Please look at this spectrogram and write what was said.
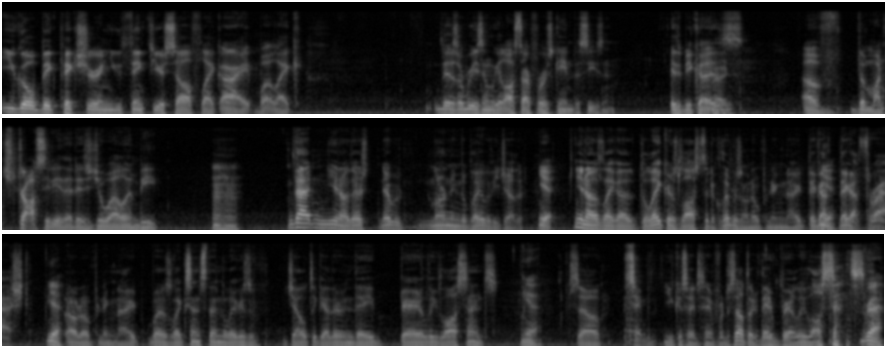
you go big picture and you think to yourself like, all right, but like, there's a reason we lost our first game this season. is because of the monstrosity that is Joel Embiid. that and you know, there's they were learning to play with each other. Yeah, You know, it's like uh, the Lakers lost to the Clippers on opening night. They got Yeah. they got thrashed. Yeah. On opening night, but it's like since then the Lakers have gelled together and they barely lost since. yeah. So same, you could say the same for the Celtics. They've barely lost since. Yeah,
